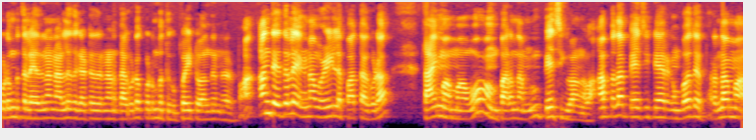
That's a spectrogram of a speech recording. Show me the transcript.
குடும்பத்தில் எதுனா நல்லது கெட்டது நடந்தால் கூட குடும்பத்துக்கு போயிட்டு வந்துன்னு இருப்பான். அந்த இதில் எங்கன்னா வழியில் பார்த்தா கூட தாய் மாமாவும் பரந்தாமனும் பேசிக்குவாங்களாம். அப்போ தான் பேசிக்கிட்டே இருக்கும்போது பரந்தாமா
